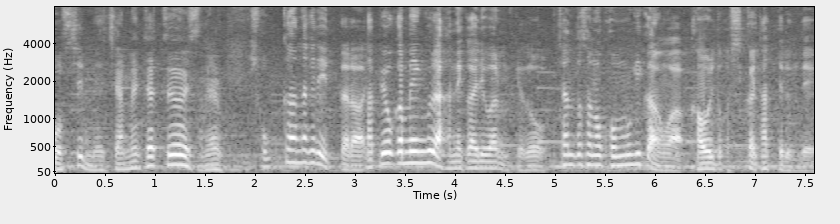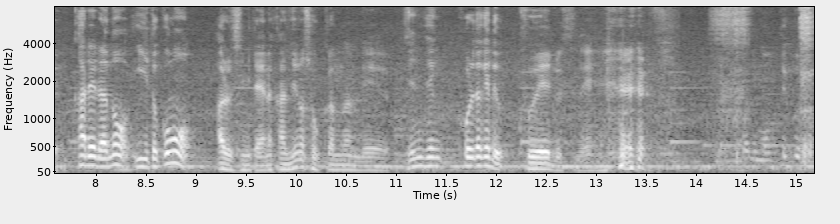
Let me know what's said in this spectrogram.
コシめちゃめちゃ強いですね。食感だけで言ったらタピオカ麺ぐらい跳ね返りはあるんですけどちゃんとその小麦感は香りとかしっかり立ってるんで彼らのいいとこもあるしみたいな感じの食感なんで全然これだけで食えるっすね。ここに持ってくる。ちょっ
